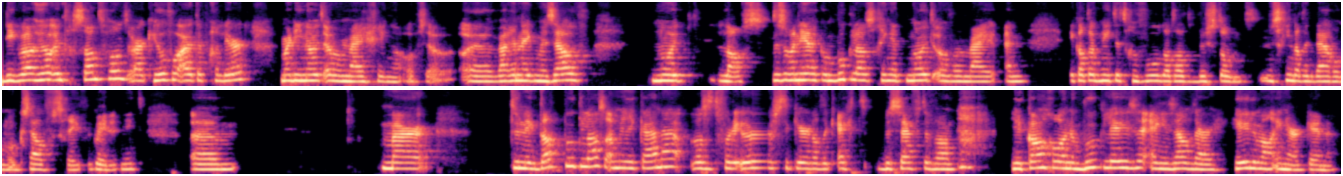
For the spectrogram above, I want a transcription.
die ik wel heel interessant vond, waar ik heel veel uit heb geleerd... maar die nooit over mij gingen of zo. Eh, waarin ik mezelf nooit las. Dus wanneer ik een boek las, ging het nooit over mij. En ik had ook niet het gevoel dat dat bestond. Misschien dat ik daarom ook zelf schreef, ik weet het niet. Ehm, maar toen ik dat boek las, Americana, was het voor de eerste keer dat ik echt besefte van... Je kan gewoon een boek lezen en jezelf daar helemaal in herkennen.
